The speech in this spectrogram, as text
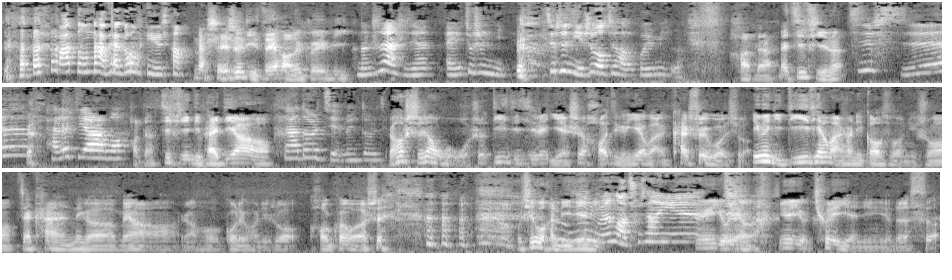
把东打在公屏上。那谁是你最好的闺蜜？可能这段时间，哎，就是你，就是你是我最好的闺蜜。好的，那鸡皮呢？鸡皮排了第二不？好的，鸡皮你排第二哦。大家都是姐妹，都是姐妹。然后实际上我我是第一集其实也是好几个夜晚看睡过去了，因为你第一天晚上你告诉我你说在看那个梅尔啊，然后过了一会儿你说好困我要睡，我其实我很理解你，这女人老抽香烟，因为有点因为有秋的眼睛有点涩，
